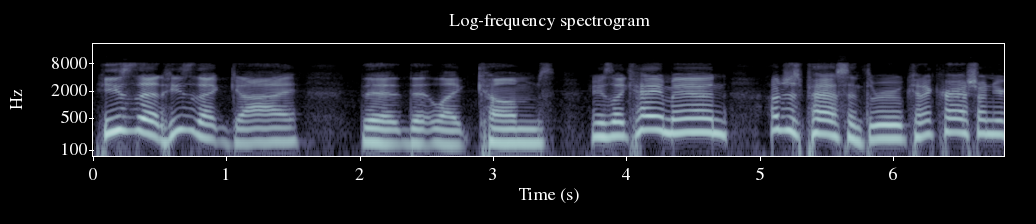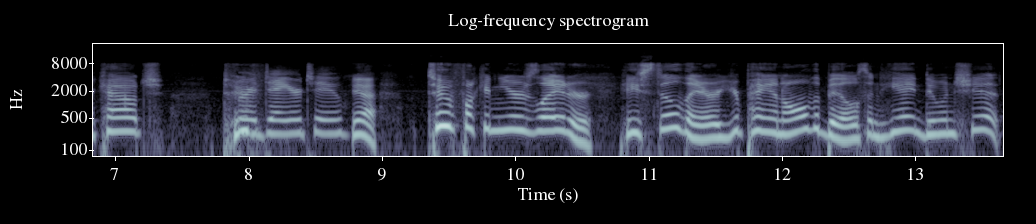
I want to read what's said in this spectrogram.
He's that he's that guy that that like comes. He's like, "Hey man, I'm just passing through. Can I crash on your couch?" for a day or two. Yeah, two fucking years later, he's still there. You're paying all the bills and he ain't doing shit.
